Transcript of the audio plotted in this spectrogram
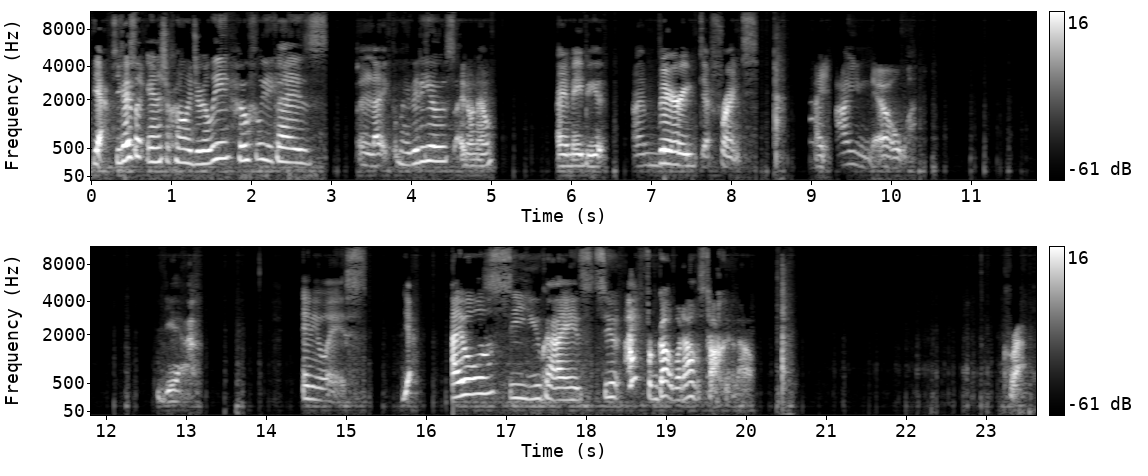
yeah, if you guys like Anna Saccone Joly, hopefully you guys like my videos. I don't know. I may be I'm very different. I I know. Yeah. Anyways, yeah. I will see you guys soon. I forgot what I was talking about. Crap.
